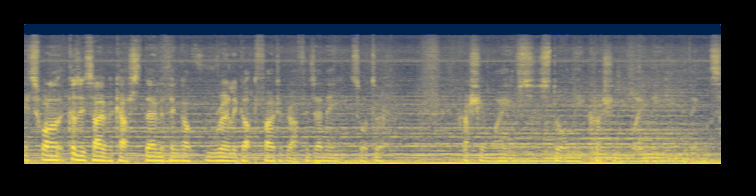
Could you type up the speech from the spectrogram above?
it's one of because it's overcast the only thing I've really got to photograph is any sort of crashing waves, stormy, crashing, wavy things.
